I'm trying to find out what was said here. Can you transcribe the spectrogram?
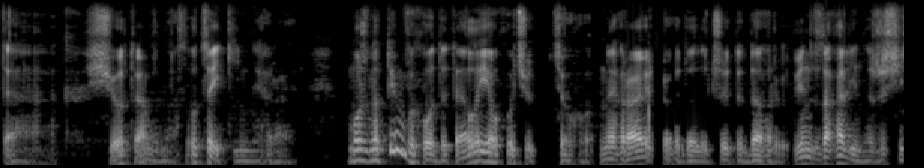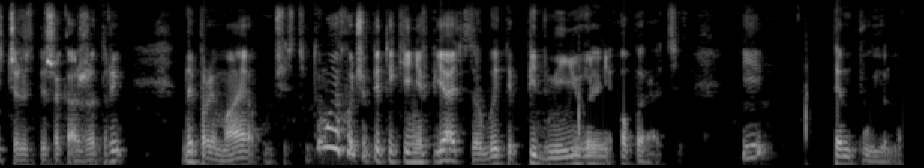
Так, що там в нас? Оцей кінь не грає. Можна тим виходити, але я хочу цього не граючого долучити до гри. Він взагалі на G6 через пішака G3 не приймає участі. Тому я хочу піти кінь F5, зробити підмінювальні операції. І темпуємо.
